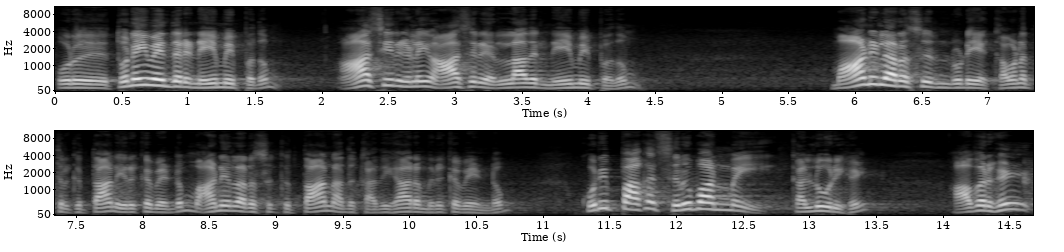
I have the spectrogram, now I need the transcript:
ஒரு துணைவேந்தரை நியமிப்பதும் ஆசிரியர்களையும் ஆசிரியர் இல்லாத நியமிப்பதும் மாநில அரசினுடைய கவனத்திற்குத்தான் இருக்க வேண்டும். மாநில அரசுக்குத்தான் அதுக்கு அதிகாரம் இருக்க வேண்டும். குறிப்பாக சிறுபான்மை கல்லூரிகள் அவர்கள்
